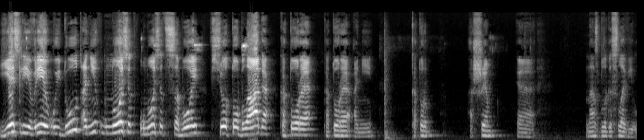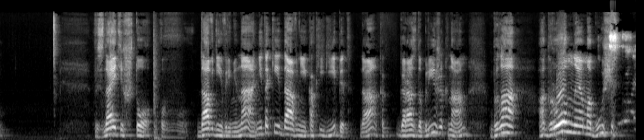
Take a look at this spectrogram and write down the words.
если евреи уйдут, они уносят, уносят с собой все то благо, которое, которое они, которым Ашем э, нас благословил. Вы знаете, что в давние времена, не такие давние, как Египет, да, как гораздо ближе к нам, была огромное могущество. А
